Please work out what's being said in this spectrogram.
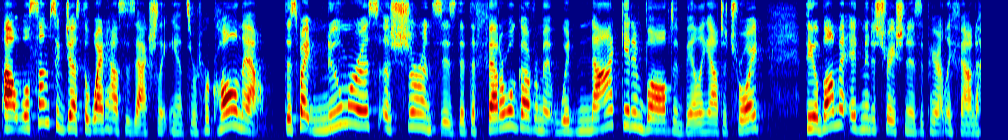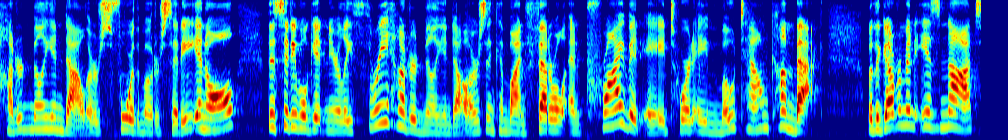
Uh, well, some suggest the White House has actually answered her call now. Despite numerous assurances that the federal government would not get involved in bailing out Detroit, the Obama administration has apparently found $100 million for the Motor City. In all, the city will get nearly $300 million in combined federal and private aid toward a Motown comeback. But the government is not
